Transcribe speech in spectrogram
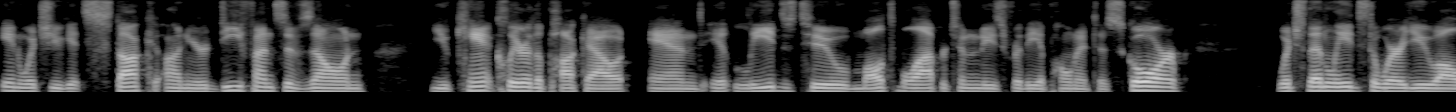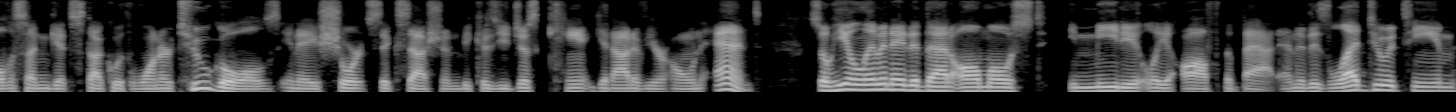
in which you get stuck on your defensive zone. You can't clear the puck out, and it leads to multiple opportunities for the opponent to score, which then leads to where you all of a sudden get stuck with one or two goals in a short succession because you just can't get out of your own end. So he eliminated that almost immediately off the bat. And it has led to a team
